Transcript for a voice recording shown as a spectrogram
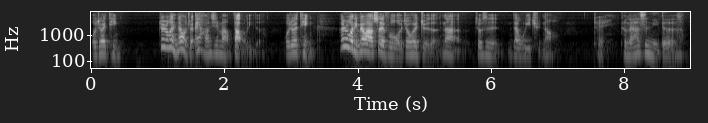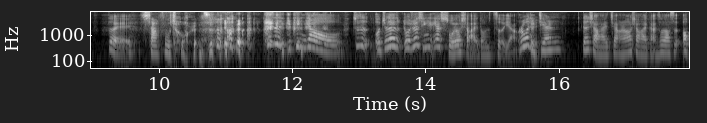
我就会听。就如果你让我觉得，哎，好像其实蛮有道理的，我就会听。那如果你没有办法说服我，我就会觉得，那就是你在无理取闹。对，可能他是你的对杀父仇人之类的，就是一定要，就是我觉得，我觉得其实应该所有小孩都是这样。如果你今天跟小孩讲，然后小孩感受到是哦，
